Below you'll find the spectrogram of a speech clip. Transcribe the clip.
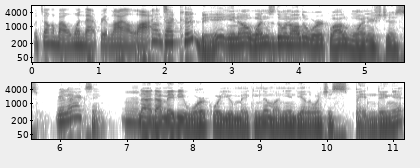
we're talking about one that rely a lot. Well, that could be. You know, one's doing all the work while one is just relaxing. Mm. Now, that may be work where you're making the money and the other one's just spending it.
